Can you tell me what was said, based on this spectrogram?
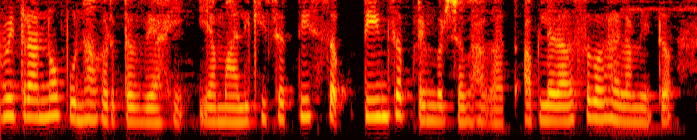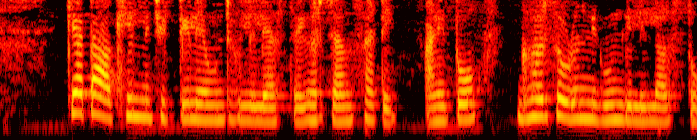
मित्रांनो पुन्हा कर्तव्य आहे. या मालिकेच्या तीस सप तीन सप्टेंबरच्या भागात आपल्याला असं बघायला मिळतं की आता अखिलने चिठ्ठी लिहून ठेवलेली असते घरच्यांसाठी आणि तो घर सोडून निघून गेलेला असतो.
